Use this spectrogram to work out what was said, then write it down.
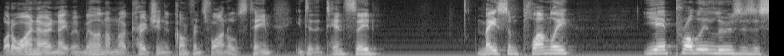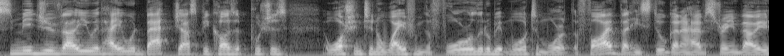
what do I know, Nate McMillan? I'm not coaching a conference finals team into the 10th seed. Mason Plumlee, yeah, probably loses a smidge of value with Hayward back just because it pushes Washington away from the four a little bit more to more at the five, but he's still going to have stream value.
